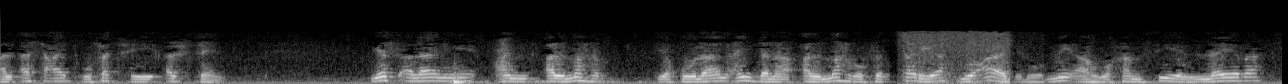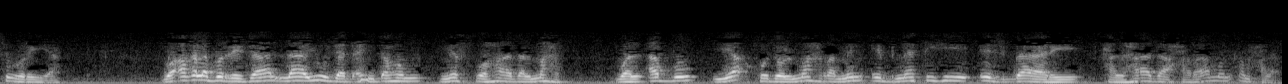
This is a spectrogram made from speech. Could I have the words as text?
الأسعد وفتحي الحسين. يسألان عن المهر. يقولان عندنا المهر في القرية يعادل 150 ليرة سورية. وأغلب الرجال لا يوجد عندهم نصف هذا المهر. والأب يأخذ المهر من ابنته إجباري. هل هذا حرام أم حلال؟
